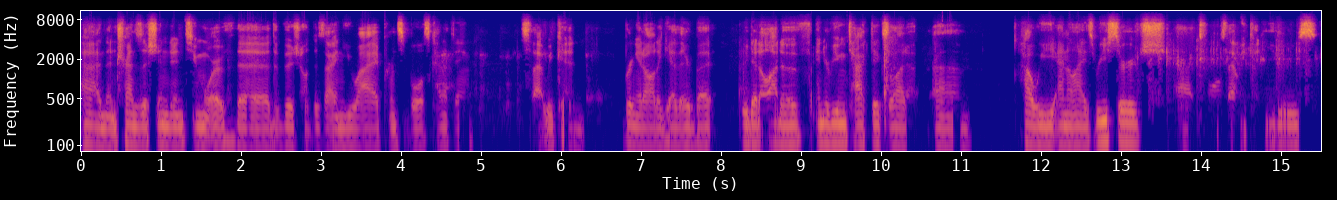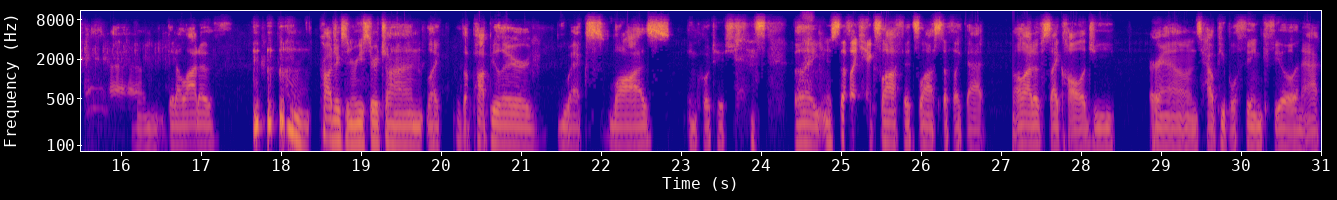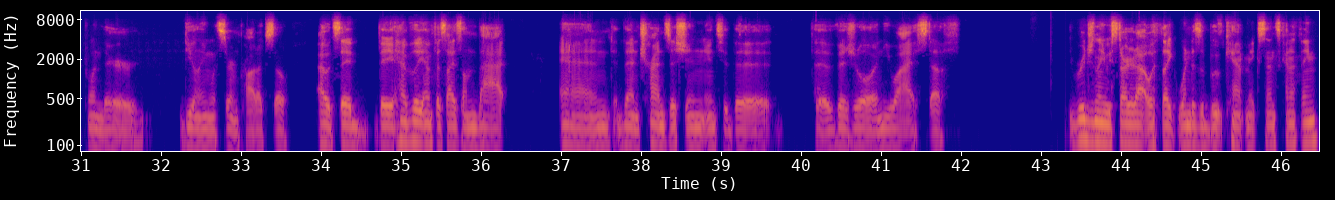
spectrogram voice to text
and then transitioned into more of the the visual design UI principles kind of thing so that we could bring it all together. But we did a lot of interviewing tactics a lot of um, how we analyze research uh, tools that we could use. Um, did a lot of projects and research on like the popular ux laws in quotations, but like you know, stuff like Hick's law, Fitts law, stuff like that. A lot of psychology around how people think, feel, and act when they're dealing with certain products. So I would say they heavily emphasize on that, and then transition into the the visual and UI stuff. Originally, we started out with like, when does a boot camp make sense kind of thing.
